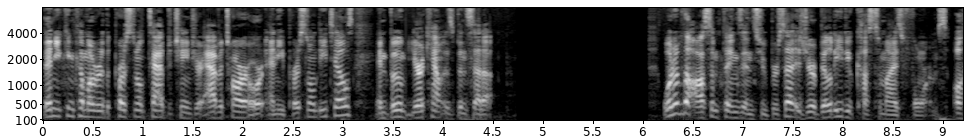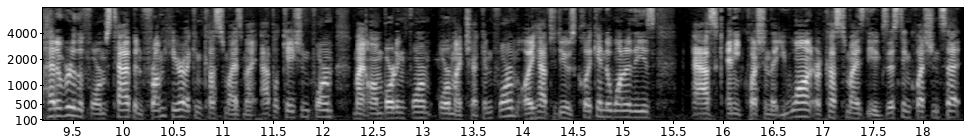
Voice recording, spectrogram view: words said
Then you can come over to the personal tab to change your avatar or any personal details, and boom, your account has been set up. One of the awesome things in Superset is your ability to customize forms. I'll head over to the Forms tab, and from here I can customize my application form, my onboarding form, or my check-in form. All you have to do is click into one of these, ask any question that you want, or customize the existing question set.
